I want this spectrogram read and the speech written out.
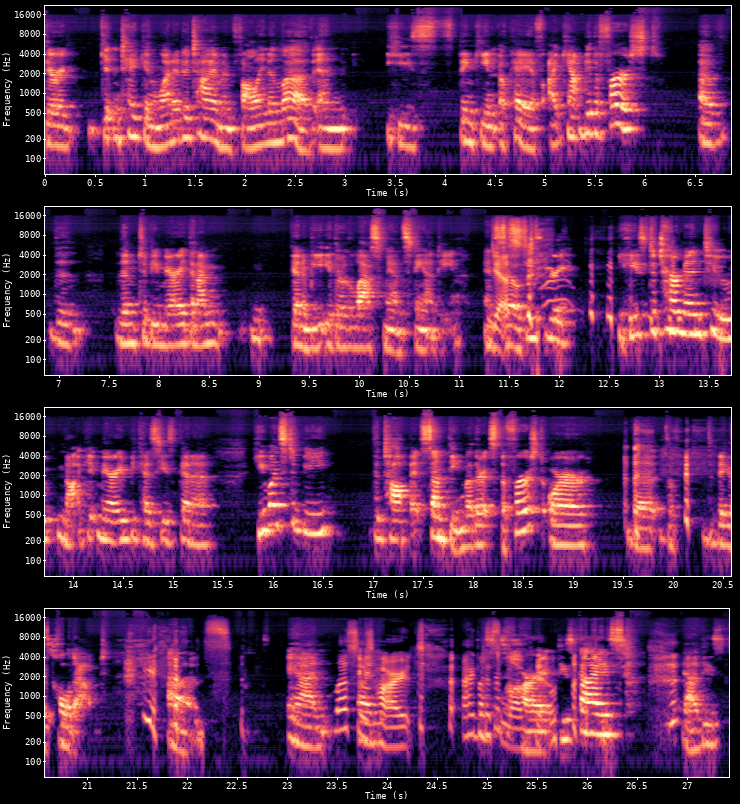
they're getting taken one at a time and falling in love and he's thinking, okay, if I can't be the first of the them to be married, then I'm going to be either the last man standing. And yes. so he's very, he's determined to not get married because he's gonna he wants to be the top at something, whether it's the first or the the, the biggest holdout. Yes. Um, and bless his and heart. I just love heart. him. These guys, yeah, these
